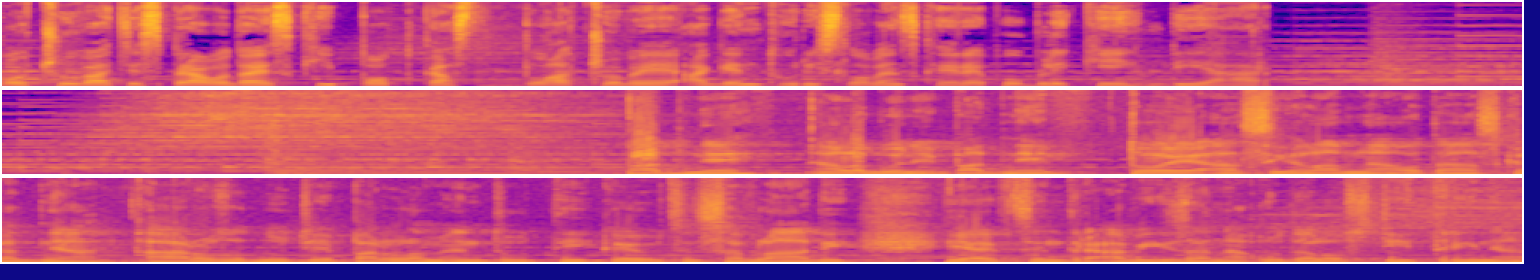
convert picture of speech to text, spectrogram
Počúvate spravodajský podcast tlačovej agentúry Slovenskej republiky DR. Padne alebo nepadne? To je asi hlavná otázka dňa a rozhodnutie parlamentu týkajúce sa vlády je aj v centre avíza na udalosti 13.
